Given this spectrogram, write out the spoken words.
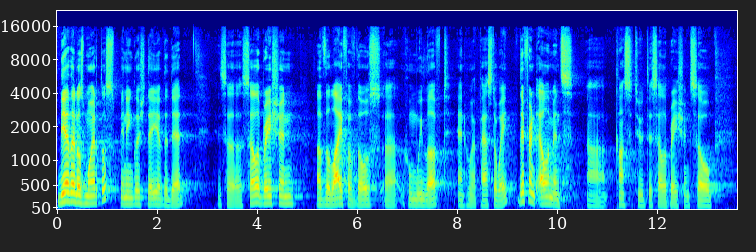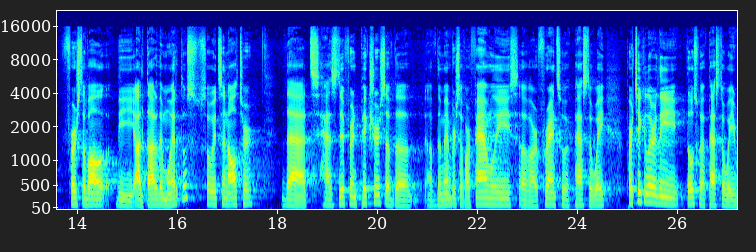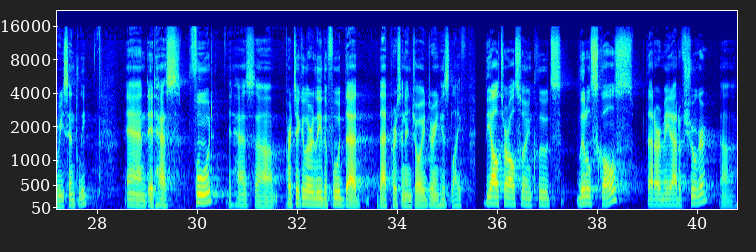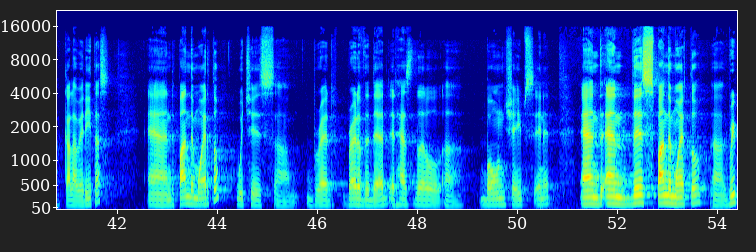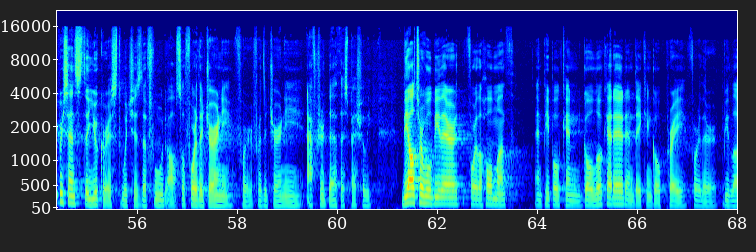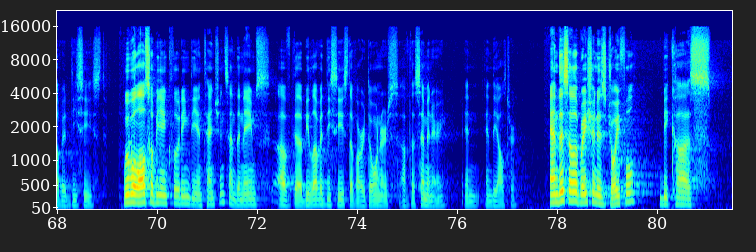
Dia de los Muertos, in English, Day of the Dead, is a celebration of the life of those uh, whom we loved and who have passed away. Different elements uh, constitute this celebration. So, first of all, the Altar de Muertos. So, it's an altar that has different pictures of the, of the members of our families, of our friends who have passed away, particularly those who have passed away recently. And it has food, it has um, particularly the food that that person enjoyed during his life. The altar also includes little skulls that are made out of sugar, uh, calaveritas, and pan de muerto, which is um, bread, bread of the dead. It has little uh, bone shapes in it. And, and this pan de muerto uh, represents the Eucharist, which is the food also for the journey, for, for the journey after death, especially. The altar will be there for the whole month, and people can go look at it and they can go pray for their beloved deceased. We will also be including the intentions and the names of the beloved deceased of our donors of the seminary in, in the altar. And this celebration is joyful because,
